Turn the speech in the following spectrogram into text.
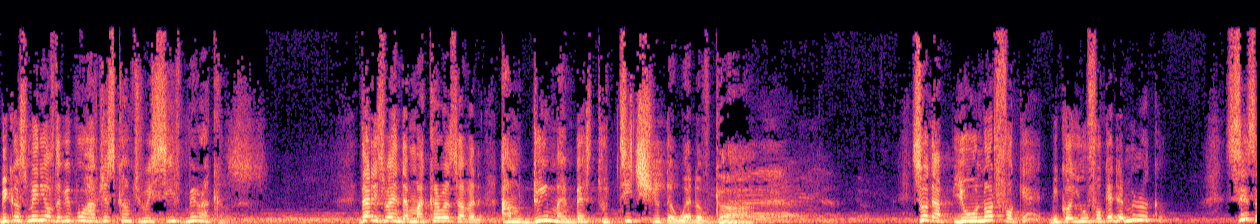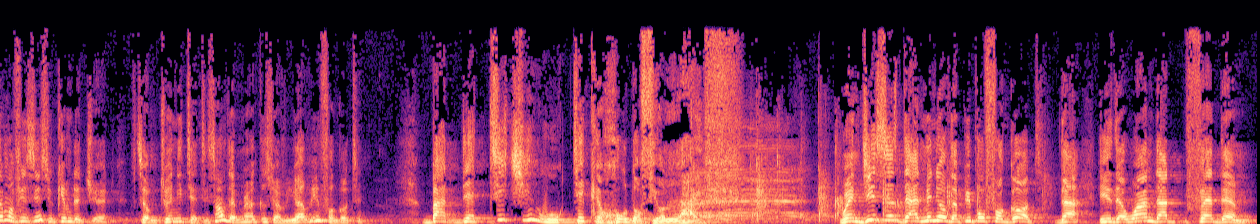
Because many of the people have just come to receive miracles. That is why in the Macarius 7, I'm doing my best to teach you the word of God. So that you will not forget, because you will forget the miracle. See, some of you, since you came to church from 2030, some of the miracles you have, you have been forgotten. But the teaching will take a hold of your life. When Jesus died, many of the people forgot that he's the one that fed them.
